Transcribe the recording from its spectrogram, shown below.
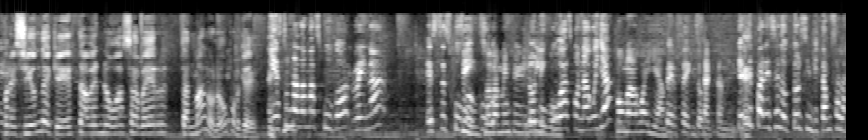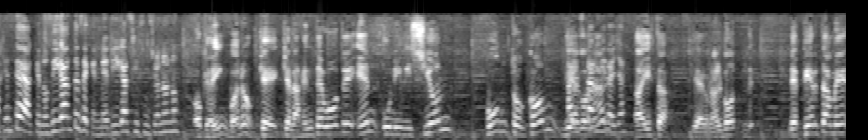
impresión de que esta vez no va a saber tan malo, ¿no? Porque ¿Y esto nada más jugo, Reina? Este es jugo. Sí, jugo. solamente ¿Lo jugo. licúas con agua y ya? Con agua y ya. Perfecto. Exactamente. ¿Qué te parece, doctor, si invitamos a la gente a que nos diga antes de que me digan si funciona o no? Ok, bueno, que, que la gente vote en univision.com diagonal. mira ya. Ahí está, diagonal bot. Despiertame,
